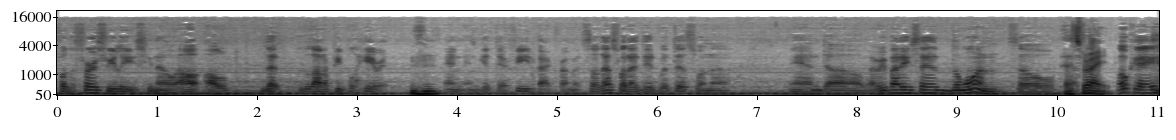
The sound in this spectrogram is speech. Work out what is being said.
for the first release, you know, I'll, I'll let a lot of people hear it Mm-hmm. and, and get their feedback from it. So that's what I did with this one. Uh, and uh, everybody said the one, so That's said, right. Okay,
